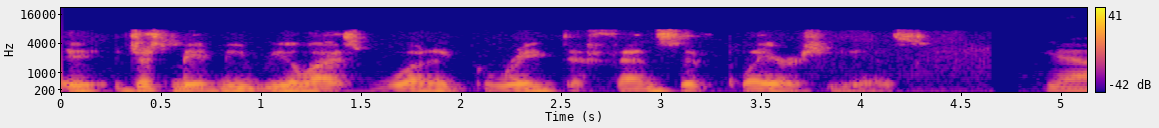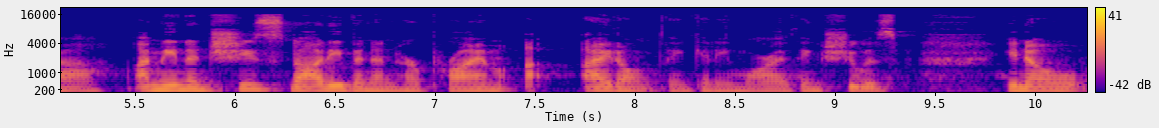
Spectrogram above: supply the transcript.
it just made me realize what a great defensive player she is. Yeah. I mean, and she's not even in her prime, I- I don't think anymore. I think she was, you know,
